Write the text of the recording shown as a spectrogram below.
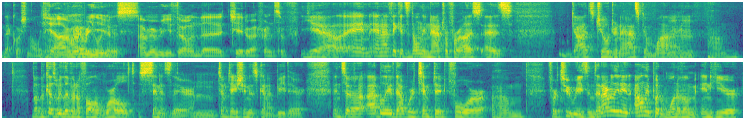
that question all the time. Yeah, I remember you. This? I remember you throwing the kid reference of Yeah, and and I think it's only natural for us as God's children to ask Him why. Mm-hmm. Um, but because we live in a fallen world, sin is there. Mm. Temptation is going to be there, and so I believe that we're tempted for um, for two reasons. And I really didn't. I only put one of them in here.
